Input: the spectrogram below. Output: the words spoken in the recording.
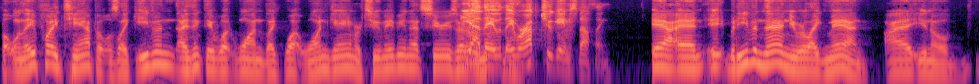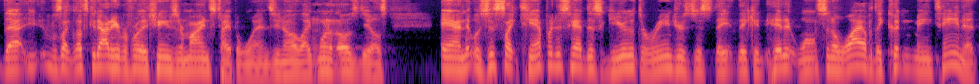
but when they played tampa it was like even i think they what won like what one game or two maybe in that series yeah they, remember. they were up two games nothing Yeah, and it, but even then, you were like, man, I, you know, that it was like, let's get out of here before they change their minds, type of wins, you know, like one of Mhm. those deals. And it was just like Tampa just had this gear that the Rangers just they they could hit it once in a while, but they couldn't maintain it.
